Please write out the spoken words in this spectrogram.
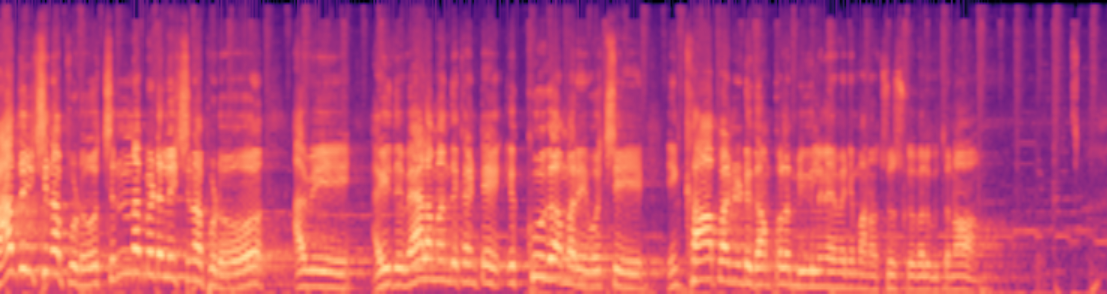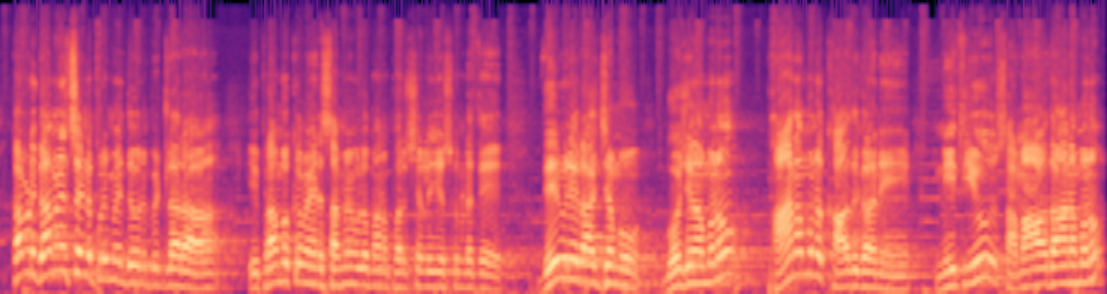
ప్రార్థించినప్పుడు చిన్న బిడ్డలు ఇచ్చినప్పుడు అవి ఐదు వేల మంది కంటే ఎక్కువగా మరి వచ్చి ఇంకా పన్నెండు గంపలు మిగిలినవని మనం చూసుకోగలుగుతున్నాం. కాబట్టి గమనించండి ప్రేమ దేవుని బిడ్డలారా ఈ ప్రాముఖ్యమైన సమయంలో మనం పరిశీలన చేసుకున్నట్లయితే దేవుని రాజ్యము భోజనమును పానమును కాదు కానీ నీతియు సమాధానమును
